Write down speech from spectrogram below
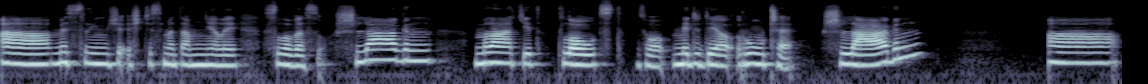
A myslím, že ještě jsme tam měli sloveso schlagen, mlátit, tlouct, so mit der Rute schlagen. A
